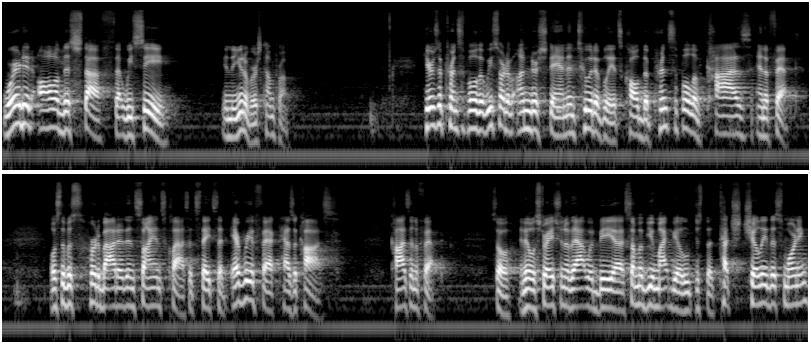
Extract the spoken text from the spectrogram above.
Where did all of this stuff that we see in the universe come from? Here's a principle that we sort of understand intuitively. It's called the principle of cause and effect. Most of us heard about it in science class. It states that every effect has a cause, cause and effect. So, an illustration of that would be uh, some of you might be a, just a touch chilly this morning.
